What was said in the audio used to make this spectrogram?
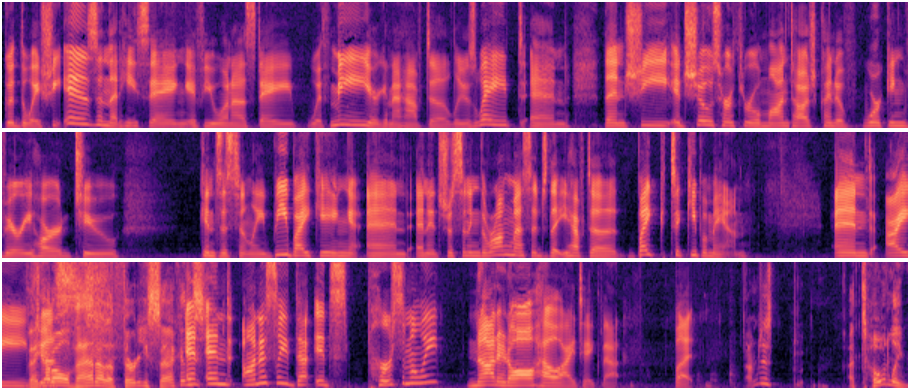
good the way she is, and that he's saying, if you want to stay with me, you're going to have to lose weight. And then she, it shows her through a montage kind of working very hard to consistently be biking and and it's just sending the wrong message that you have to bike to keep a man and i They just, got all that out of thirty seconds. and and honestly that it's personally not at all how i take that but I'm just, I totally,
